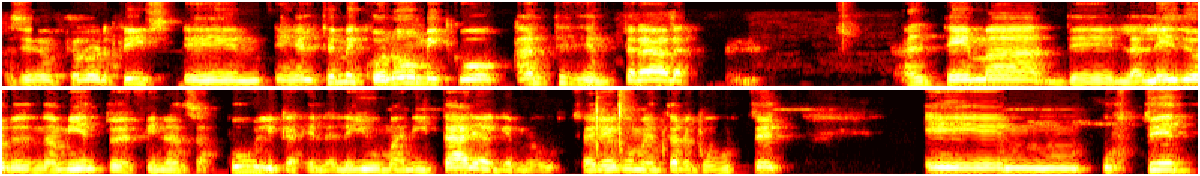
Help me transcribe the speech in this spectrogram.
Así, doctor Ortiz. en el tema económico, antes de entrar al tema de la ley de ordenamiento de finanzas públicas y la ley humanitaria que me gustaría comentar con usted, em, usted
